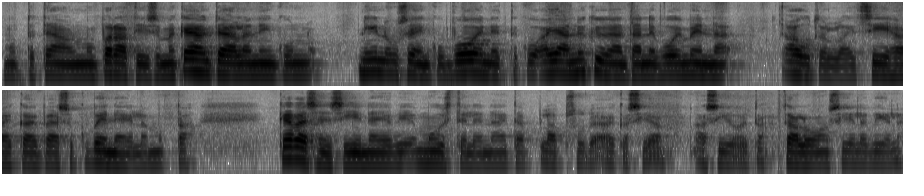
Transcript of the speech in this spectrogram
Mutta tämä on mun paratiisi. Mä käyn täällä niin, kuin, niin usein kuin voin, että kun ajan nykyään tänne voi mennä autolla, että siihen aikaan ei päässyt kuin veneellä, mutta käväsen siinä ja muistelen näitä lapsuuden aikaisia asioita. Talo on siellä vielä.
